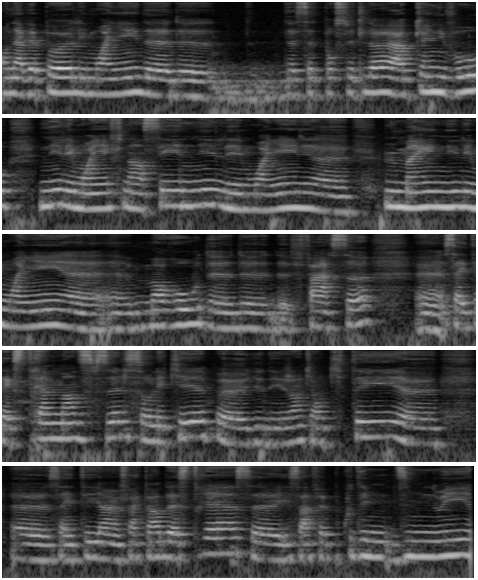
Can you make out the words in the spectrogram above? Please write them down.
on n'avait pas les moyens de, de, cette poursuite-là à aucun niveau, ni les moyens financiers, ni les moyens euh, humains, ni les moyens moraux de, de, faire ça. Euh, ça a été extrêmement difficile sur l'équipe. Euh, il y a des gens qui ont quitté. Euh, ça a été un facteur de stress et ça a fait beaucoup diminuer,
